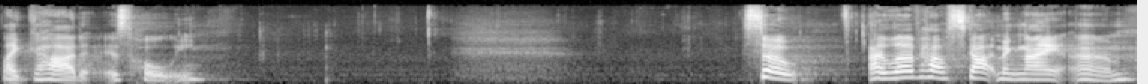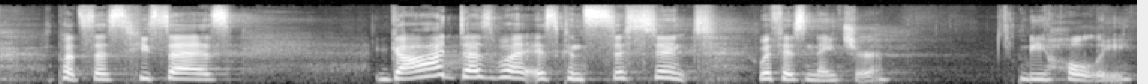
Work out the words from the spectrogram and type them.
like God is holy. So I love how Scot McKnight um, puts this. He says, God does what is consistent with his nature be holy.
